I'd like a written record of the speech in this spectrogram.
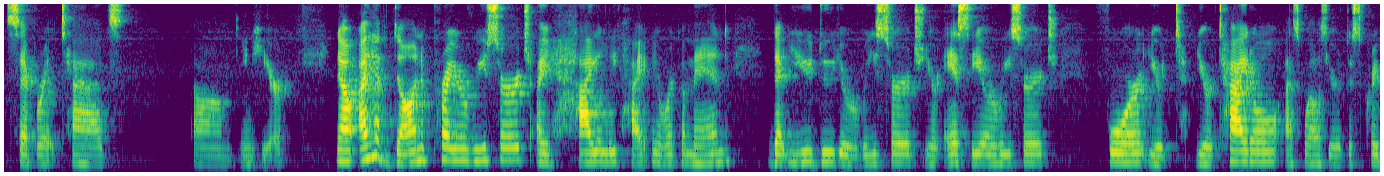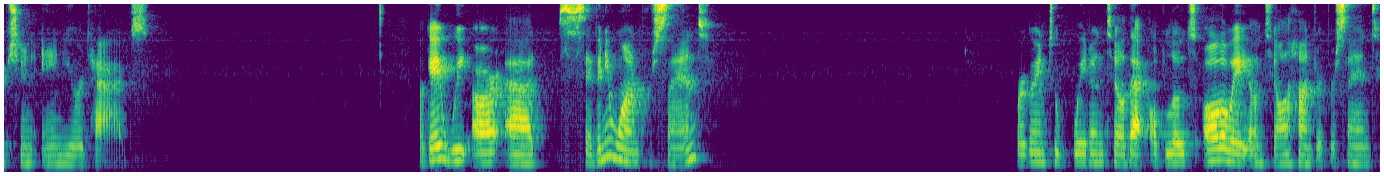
separate tags um, in here. Now, I have done prior research. I highly, highly recommend that you do your research, your SEO research for your, your title as well as your description and your tags. Okay, we are at 71%. We're going to wait until that uploads all the way until 100%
